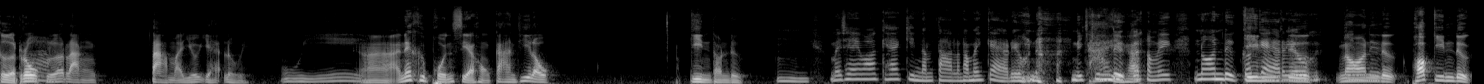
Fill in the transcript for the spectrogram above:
เกิดโรคค่ะเรื้อรังตามมาเยอะแยะเลยอุ้ยอ่าอันนี้คือผลเสียของการที่เรากินตอนดึกอืมไม่ใช่ว่าแค่กินน้ำตาลแล้วทำให้แก่เร็วนะนี่กินใช่ดึกครับก็ทำให้นอนดึกก็กิแก่เร็ดึวกนอนดึก เพราะกินดึก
